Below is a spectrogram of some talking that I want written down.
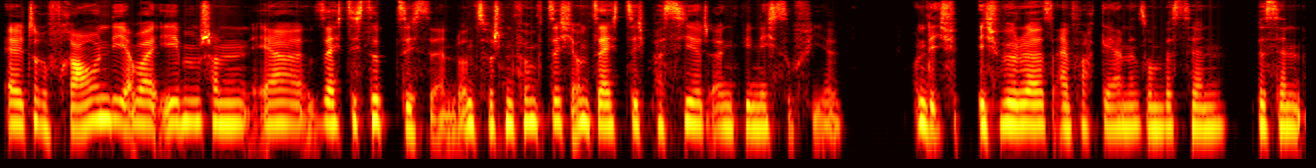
ältere Frauen, die aber eben schon eher 60, 70 sind. Und zwischen 50 und 60 passiert irgendwie nicht so viel. Und ich, ich würde das einfach gerne so ein bisschen, bisschen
